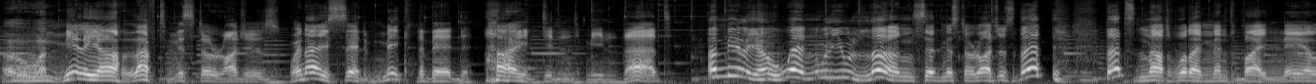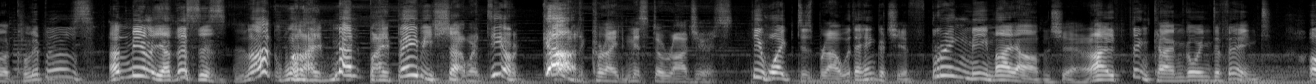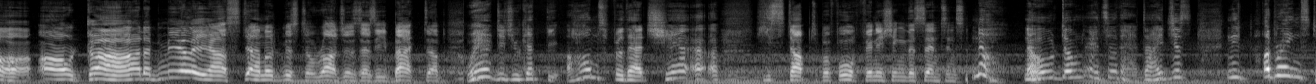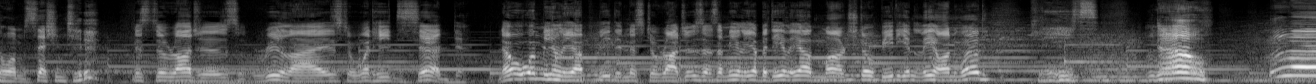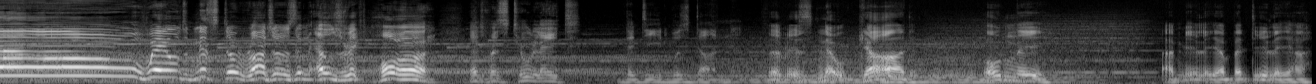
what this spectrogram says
Oh, Amelia, laughed Mr. Rogers. When I said make the bed, I didn't mean that. Amelia, when will you learn? said Mr. Rogers. That. That's not what I meant by nail clippers. Amelia, this is not what I meant by baby shower. Dear God, cried Mr. Rogers. He wiped his brow with a handkerchief. Bring me my armchair. I think I'm going to faint. Oh, oh, God, Amelia, stammered Mr. Rogers as he backed up. Where did you get the arms for that chair? Uh, uh, he stopped before finishing the sentence. No, no, don't answer that. I just need a brainstorm session to. Mr. Rogers realized what he'd said. No, Amelia, pleaded Mr. Rogers as Amelia Bedelia marched obediently onward. Please, no! No! Mr. Rogers in Eldritch horror. It was too late. The deed was done. There is no God, only Amelia Bedelia.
